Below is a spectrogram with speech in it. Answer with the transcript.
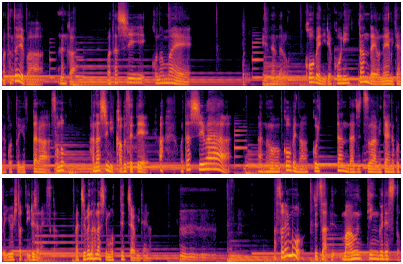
まあ、例えばなんか私この前えーなんだろう神戸に旅行に行ったんだよねみたいなことを言ったらその話にかぶせてあ私はあの神戸のあっこ行ったんだ実はみたいなことを言う人っているじゃないですか、まあ、自分の話に持ってっちゃうみたいな、うんうんまあ、それも実はマウンティングですと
